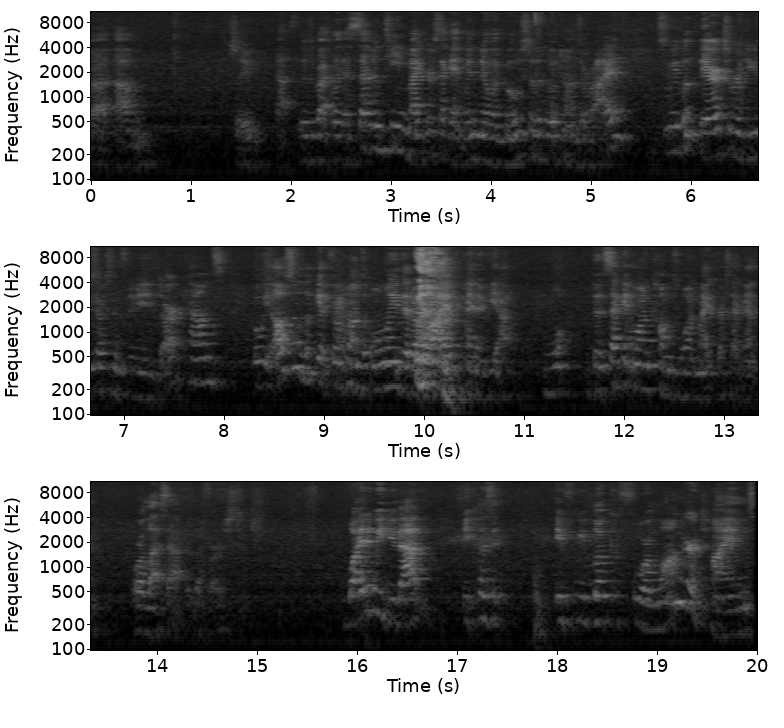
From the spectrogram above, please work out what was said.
about, um, actually, there's about like a seventeen microsecond window when most of the photons arrive. So we look there to reduce our sensitivity to dark counts, but we also look at photons only that arrive kind of, yeah, the second one comes one microsecond or less after the first. Why do we do that? Because if we look for longer times,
